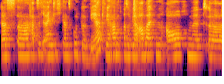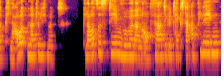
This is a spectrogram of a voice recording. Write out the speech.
Das äh, hat sich eigentlich ganz gut bewährt. Wir haben, also wir arbeiten auch mit äh, Cloud, natürlich mit Cloud-Systemen, wo wir dann auch fertige Texte ablegen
